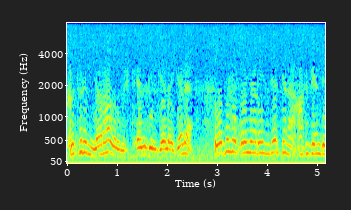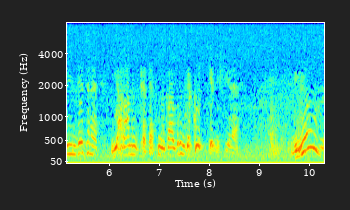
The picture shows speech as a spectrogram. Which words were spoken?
kötürüm yara olmuş kendin gele gele Odunu koyarım derken, hafif indireyim derken yaranın tepesini kaldırınca kurt girmiş yere. Biliyor musun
